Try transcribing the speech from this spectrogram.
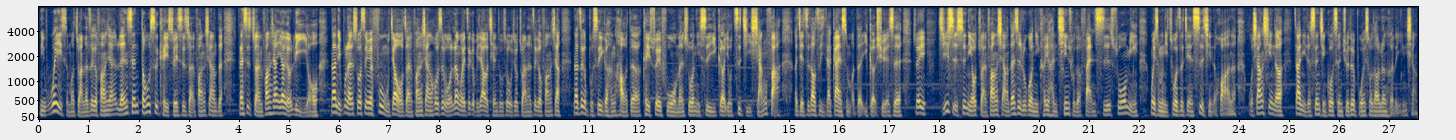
你为什么转了这个方向，人生都是可以随时转方向的，但是转方向要有理由，那你不能说是因为父母叫我。转方向，或是我认为这个比较有前途，所以我就转了这个方向。那这个不是是一个很好的可以说服我们说你是一个有自己想法，而且知道自己在干什么的一个学生。所以，即使是你有转方向，但是如果你可以很清楚的反思说明为什么你做这件事情的话呢，我相信呢，在你的申请过程绝对不会受到任何的影响。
